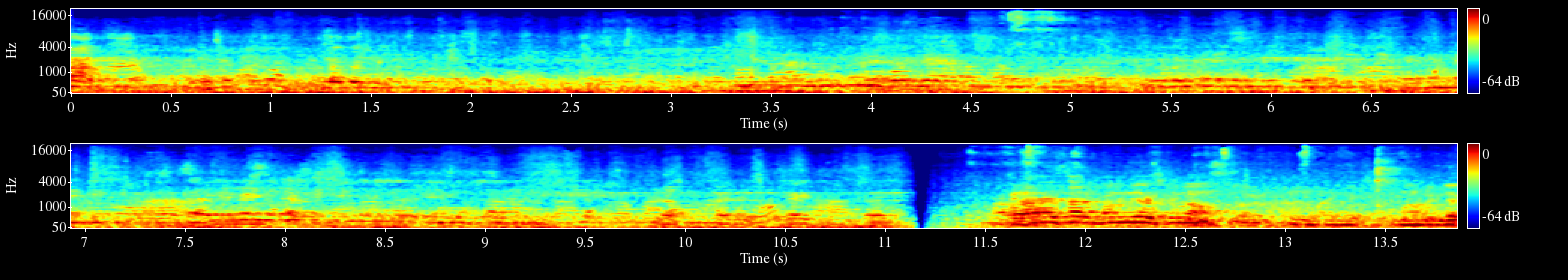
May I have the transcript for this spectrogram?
బంధువులు రిలేటివ్ సార్ బంద్ చేసుకున్నాం రెండు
